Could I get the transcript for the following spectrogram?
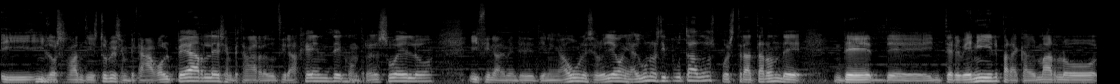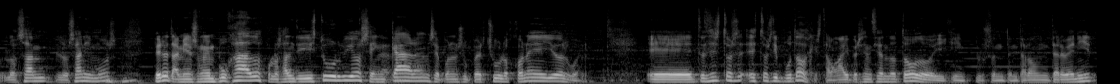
y, y los antidisturbios empiezan a golpearles, empiezan a reducir a gente contra el suelo y finalmente detienen a uno y se lo llevan. Y algunos diputados pues trataron de, de- de intervenir para calmar lo- los, los ánimos, pero también son empujados por los antidisturbios, se encaran, se ponen súper chulos con ellos, bueno. Eh, entonces estos, estos diputados que estaban ahí presenciando todo y que incluso intentaron intervenir,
